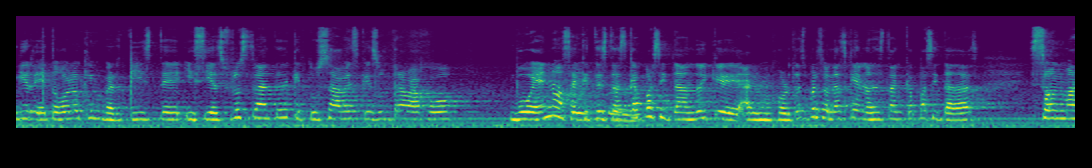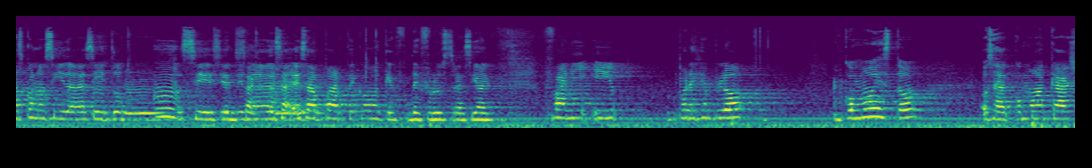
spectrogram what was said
y todo lo que invertiste y si es frustrante de que tú sabes que es un trabajo bueno, o sea, que te estás capacitando y que a lo mejor otras personas que no están capacitadas son más conocidas y tú, mm, sí, sí, esa, esa parte como que de frustración. Fanny, y por ejemplo, ¿cómo esto o sea, cómo Akash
